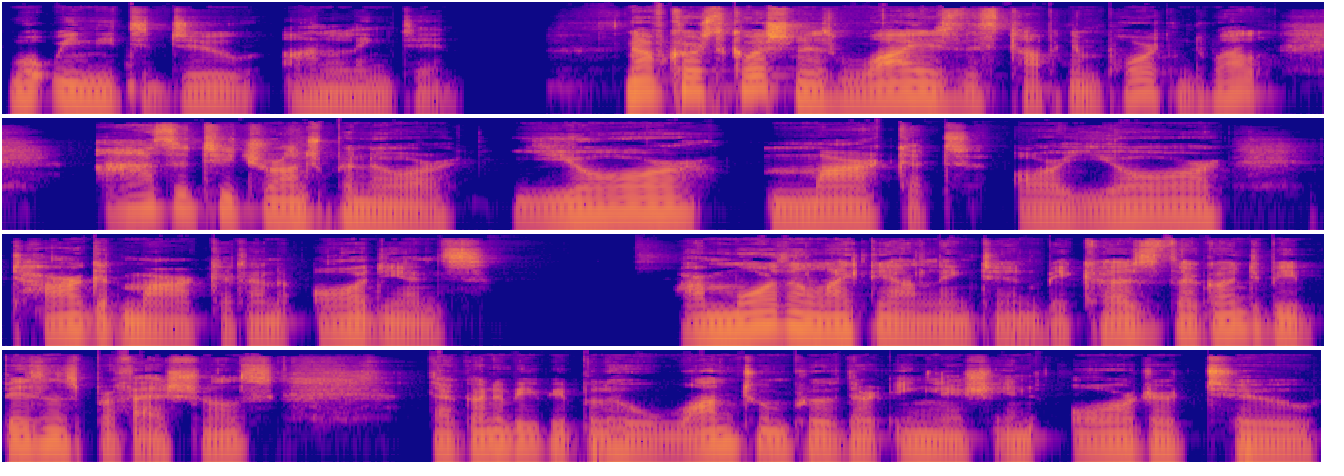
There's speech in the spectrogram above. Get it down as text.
what we need to do on LinkedIn. Now, of course, the question is why is this topic important? Well, as a teacher entrepreneur, your market or your target market and audience are more than likely on LinkedIn because they're going to be business professionals. They're going to be people who want to improve their English in order to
